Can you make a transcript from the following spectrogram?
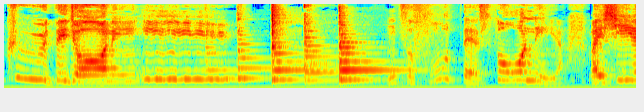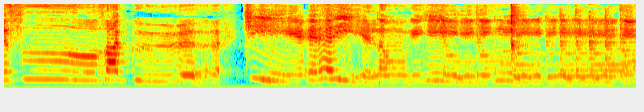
看得着你，我只负得少年呀，为先死日干见一路的。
